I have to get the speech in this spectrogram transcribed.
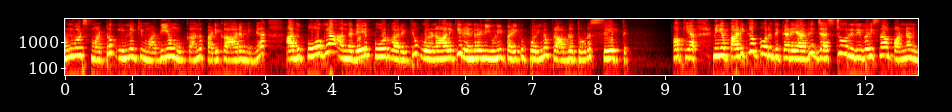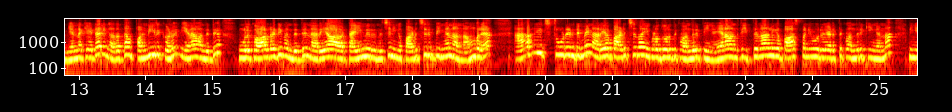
ஒன் வேர்ட்ஸ் மட்டும் இன்னைக்கு மதியம் உட்காந்து படிக்க ஆரம்பிங்க. அது போக அந்த டே ஃபோர் வரைக்கும் ஒரு நாளைக்கு ரெண்டு ரெண்டு யூனிட் படிக்க போறீங்க ப்ராப்ளத்தோட சேர்த்து. ஓகேயா நீங்க படிக்க போறது கிடையாது. ஜஸ்ட் ஒரு ரிவைஸ் தான் பண்ணணும். என்ன கேட்டா நீங்க அதை தான் பண்ணியிருக்கணும். ஏன்னா வந்துட்டு உங்களுக்கு ஆல்ரெடி வந்துட்டு நிறைய டைம் இருந்துச்சு. நீங்க படிச்சிருப்பீங்க நான் நம்புறேன். ஆவரேஜ் ஸ்டூடெண்ட்டுமே நிறைய படிச்சு தான் இவ்வளவு தூரத்துக்கு வந்திருப்பீங்க. ஏன்னா வந்துட்டு இத்தனை நாள் நீங்க பாஸ் பண்ணி ஒரு இடத்துக்கு வந்திருக்கீங்கன்னா நீங்க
